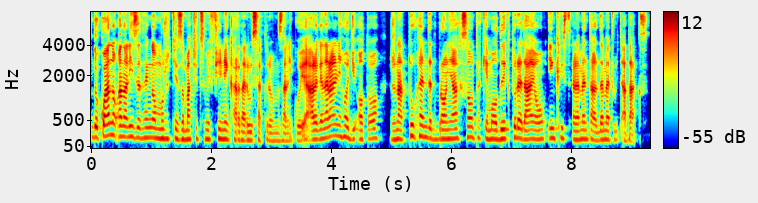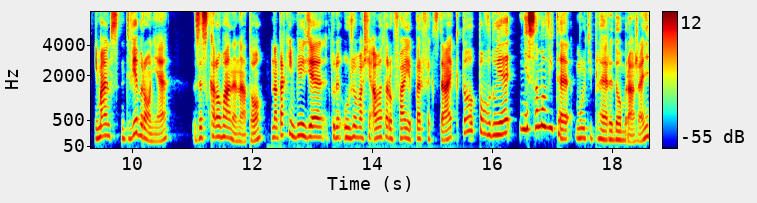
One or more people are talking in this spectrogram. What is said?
Dokładną analizę tego możecie zobaczyć sobie w filmie Carnariusa, który wam zalinkuję, ale generalnie chodzi o to, że na two-handed broniach są takie mody, które dają increased elemental damage with attacks. I mając dwie bronie, zeskalowane na to, na takim buildzie, który używa właśnie Avatar of Fire Perfect Strike, to powoduje niesamowite multiplayery do obrażeń,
